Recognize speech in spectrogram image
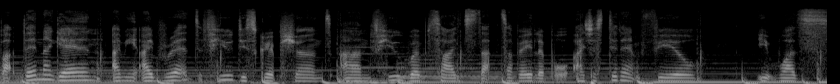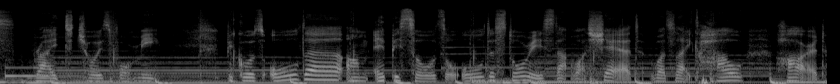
But then again, I mean, I've read a few descriptions and few websites that's available. I just didn't feel it was right choice for me. Because all the um, episodes or all the stories that were shared was like how hard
